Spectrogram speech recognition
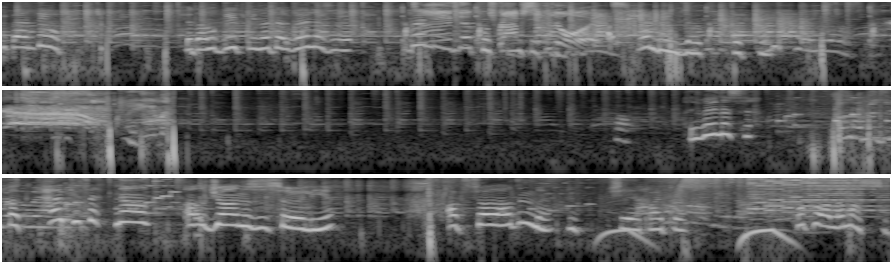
Bu bende yok. Ya dalga geçmeyin hadi ver nasıl? Ben de güzel kostüm seçtim. Ben de güzel kostüm. Hadi ver nasıl? Bak herkese ne al, alacağınızı söyleyeyim. Aksesuar aldın mı? Bir şey Piper. Koku alamazsın.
